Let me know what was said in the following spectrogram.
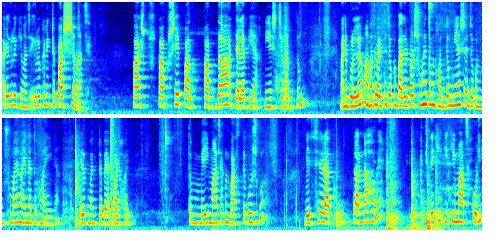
আর এগুলো কী মাছ? এগুলো খানিকটা পার্শে মাছ। পাপসে পাব- পাবদা আর তেলাপিয়া নিয়ে এসছে হদ্দম মানে বললাম, আমাদের বাড়িতে যখন বাজার করার সময় তখন হদ্দম নিয়ে আসে যখন সময় হয় না তো হয়ই না। এরকম একটা ব্যাপার হয়। তো এই মাছ এখন বাঁচতে বসবো। বেছে রাত, রান্না হবে। দেখি কী কী মাছ করি।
